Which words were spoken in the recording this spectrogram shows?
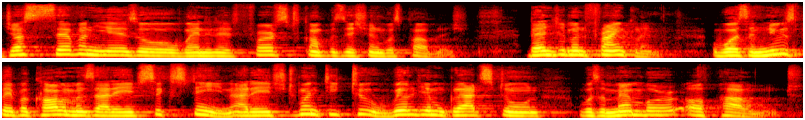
just seven years old when his first composition was published. Benjamin Franklin was a newspaper columnist at age 16. At age 22, William Gladstone was a member of parliament.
